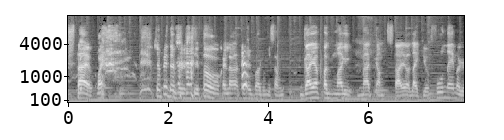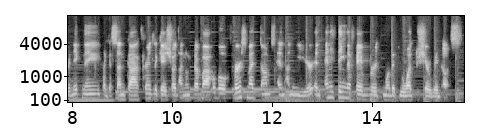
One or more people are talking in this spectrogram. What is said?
style. Siyempre, diversity to. Kailangan ito may bagong isang. Gaya pag mag mad camps tayo, like your full name or your nickname, taga saan ka, current location, anong trabaho mo, first mad camps, and anong year, and anything na favorite mo that you want to share with us.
